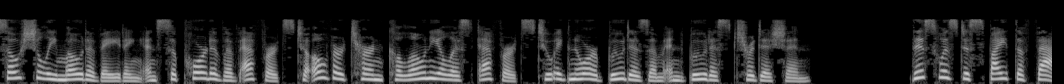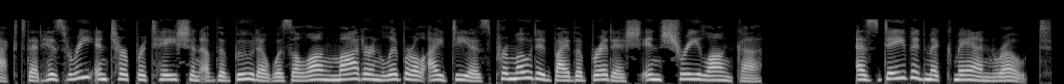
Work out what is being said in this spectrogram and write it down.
socially motivating and supportive of efforts to overturn colonialist efforts to ignore Buddhism and Buddhist tradition. This was despite the fact that his re-interpretation of the Buddha was along modern liberal ideas promoted by the British in Sri Lanka. As David McMahan wrote,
